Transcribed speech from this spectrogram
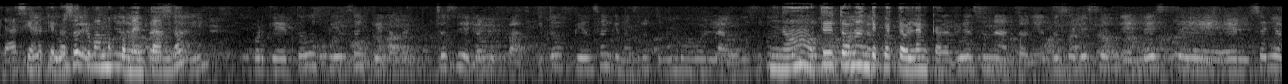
gracias a que nosotros el vamos de comentando. porque todos piensan que los de- yo soy de Carlos Paz y todos piensan que nosotros tomamos agua del lago. Nosotros No, ustedes toman de Cuesta Blanca. Del río San Antonio. Entonces el, el, este, el señor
